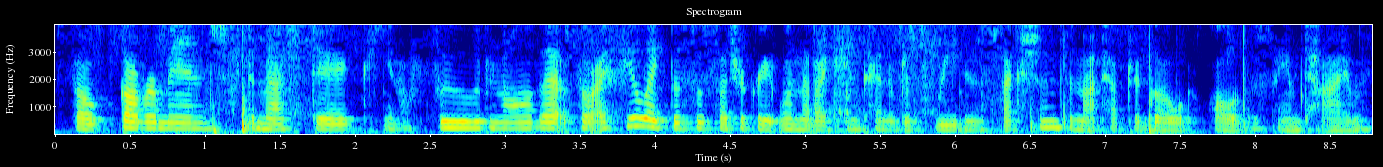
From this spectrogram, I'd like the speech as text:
So government, domestic, you know, food and all of that. So I feel like this is such a great one that I can kind of just read in sections and not have to go all at the same time.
